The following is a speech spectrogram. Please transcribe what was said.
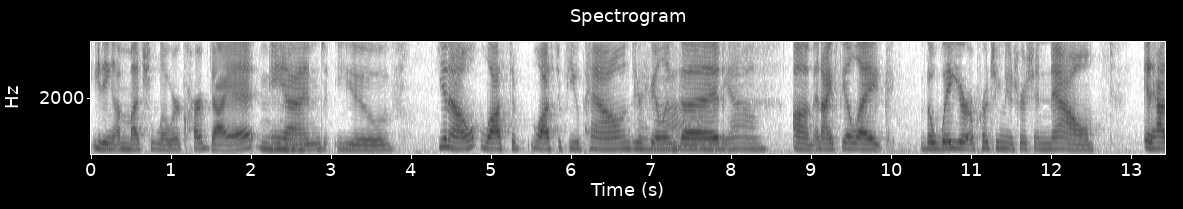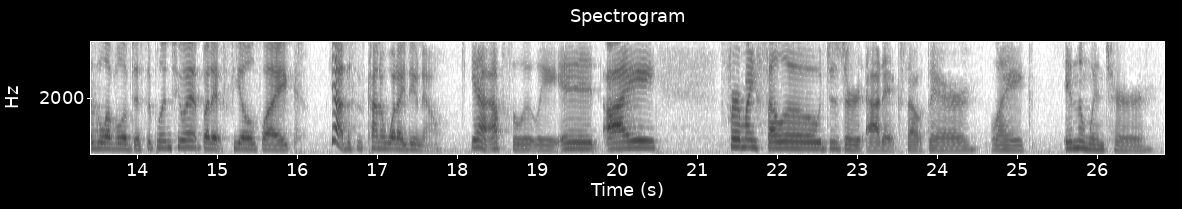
eating a much lower carb diet, and you've, you know, lost a lost a few pounds. You're feeling good. Yeah. Um, and I feel like the way you're approaching nutrition now, it has a level of discipline to it, but it feels like, yeah, this is kind of what I do now. Yeah, absolutely. It I for my fellow dessert addicts out there, like in the winter,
